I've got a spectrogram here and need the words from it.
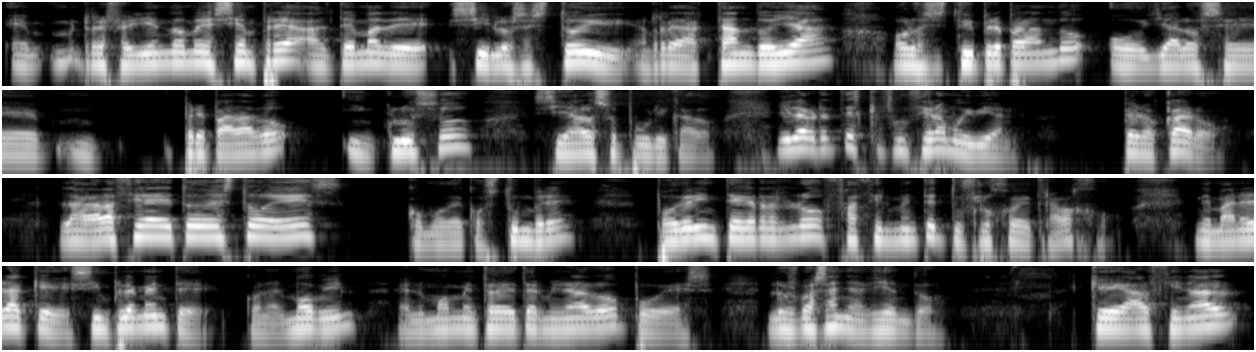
Em, refiriéndome siempre al tema de si los estoy redactando ya o los estoy preparando o ya los he mm, preparado incluso si ya los he publicado. Y la verdad es que funciona muy bien. Pero claro, la gracia de todo esto es, como de costumbre, poder integrarlo fácilmente en tu flujo de trabajo. De manera que simplemente con el móvil, en un momento determinado, pues los vas añadiendo. Que al final,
